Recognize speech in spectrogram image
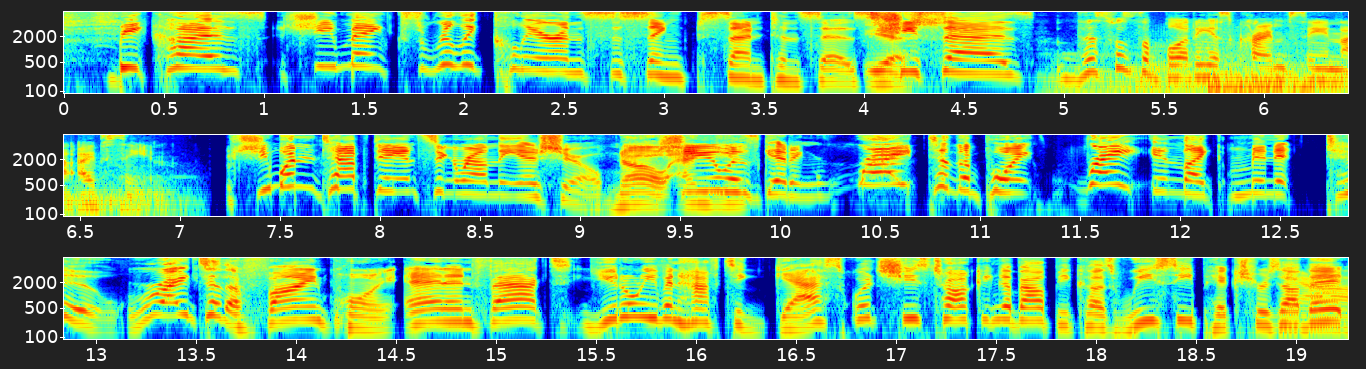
because she makes really clear and succinct sentences. She says, This was the bloodiest crime scene I've seen. she wasn't tap dancing around the issue. No, she and you- was getting right to the point, right in like minute two. Right to the fine point. And in fact, you don't even have to guess what she's talking about because we see pictures of it.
